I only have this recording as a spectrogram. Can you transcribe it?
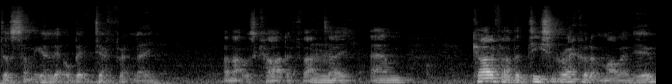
does something a little bit differently. And that was Cardiff that Mm. day. Um, Cardiff have a decent record at Molineux,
